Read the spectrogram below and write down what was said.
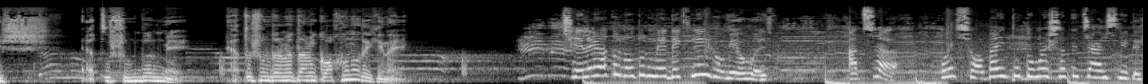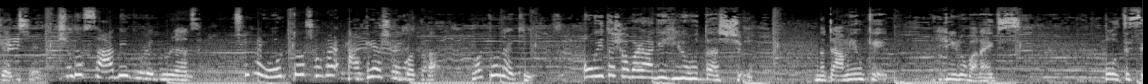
ইস এত সুন্দর মেয়ে। এত সুন্দর মেয়ে তো আমি কখনো দেখি নাই। ছেলেরা তো নতুন মেয়ে দেখলেই রোমিও হয়ে যায়। আচ্ছা ওই সবাই তো তোমার সাথে চান্স নিতে যাচ্ছে। শুধু সাদই ঘুরে ঘুরে আছে। শুধু ওর তো সবার আগে আসার কথা। হতো নাকি? ওই তো সবার আগে হিরো হতে আসছিল। বাট আমি ওকে হিরো বানাইছি। বলতেছি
